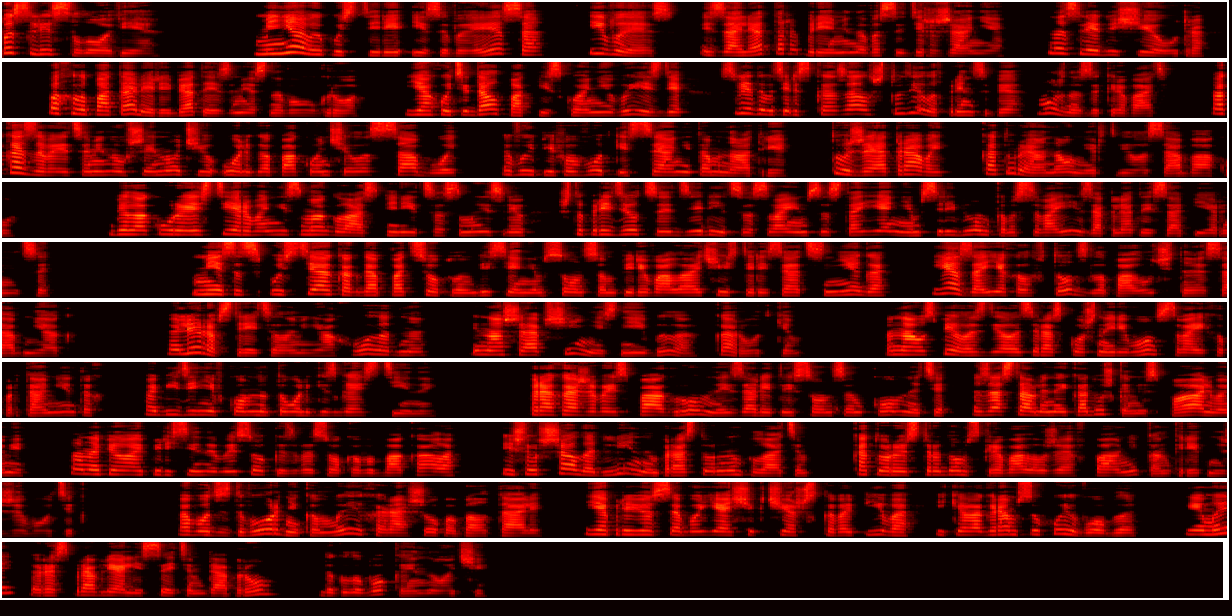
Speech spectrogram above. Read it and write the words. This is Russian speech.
Послесловие. Меня выпустили из ИВСа, ИВС, изолятор временного содержания, на следующее утро. Похлопотали ребята из местного УГРО. Я хоть и дал подписку о невыезде, следователь сказал, что дело, в принципе, можно закрывать. Оказывается, минувшей ночью Ольга покончила с собой, выпив водки с цианитом натрия, той же отравой, которой она умертвила собаку. Белокурая стерва не смогла смириться с мыслью, что придется делиться своим состоянием с ребенком своей заклятой соперницы. Месяц спустя, когда под теплым весенним солнцем перевалы очистились от снега, я заехал в тот злополучный особняк. Лера встретила меня холодно, и наше общение с ней было коротким. Она успела сделать роскошный ремонт в своих апартаментах, объединив комнату Ольги с гостиной. Прохаживаясь по огромной, залитой солнцем комнате, заставленной кадушками с пальмами, она пила апельсиновый сок из высокого бокала и шуршала длинным просторным платьем, которое с трудом скрывало уже вполне конкретный животик. А вот с дворником мы хорошо поболтали. Я привез с собой ящик чешского пива и килограмм сухой воблы, и мы расправлялись с этим добром до глубокой ночи.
